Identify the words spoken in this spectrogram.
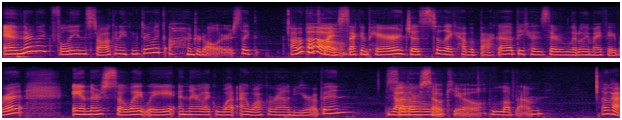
And they're like fully in stock and I think they're like a hundred dollars. Like I'm about to buy Oh. a second pair just to like have a backup because they're literally my favorite. And they're so lightweight and they're like what I walk around Europe in. Yeah, they're so cute. Love them. Okay.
